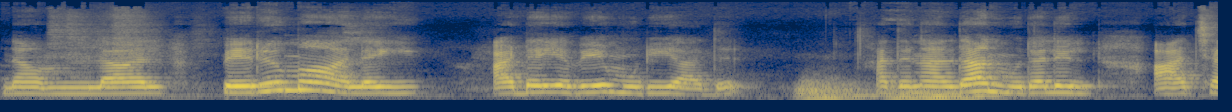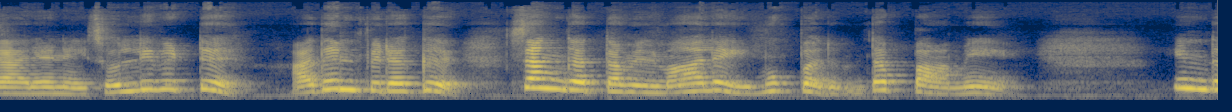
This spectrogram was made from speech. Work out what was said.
நம்மால் பெருமாளை அடையவே முடியாது. அதனால்தான் முதலில் ஆச்சாரியனை சொல்லிவிட்டு அதன் பிறகு சங்கத்தமிழ் மாலை முப்பதும் தப்பாமே. இந்த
